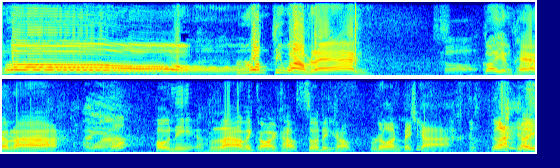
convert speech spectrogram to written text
โม่รถที่ว่าแรง ก็ก็ยังแพ้รา เพราะว่าเพ ราะวันนี้ลาไปก่อนครับ สวัสดีครับ ร้อนไปกา เฮ้ย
